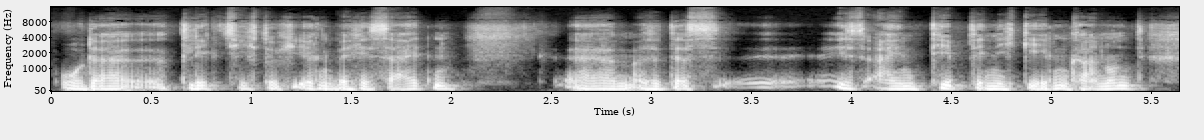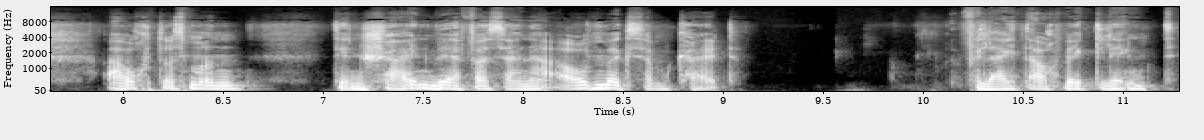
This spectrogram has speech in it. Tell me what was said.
oder klickt sich durch irgendwelche Seiten. Ähm, also das ist ein Tipp, den ich geben kann. Und auch, dass man den Scheinwerfer seiner Aufmerksamkeit vielleicht auch weglenkt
